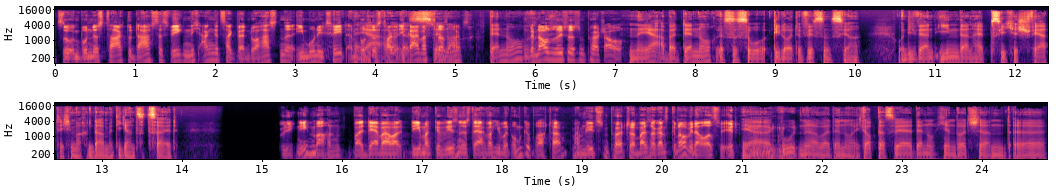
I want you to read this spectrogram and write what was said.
So im Bundestag, du darfst deswegen nicht angezeigt werden. Du hast eine Immunität im naja, Bundestag, egal was du dennoch, da sagst. Dennoch. Und genauso siehst du das im Purge auch. Naja, aber dennoch ist es so, die Leute wissen es ja. Und die werden ihn dann halt psychisch fertig machen damit die ganze Zeit. Würde ich nicht machen, weil der war jemand gewesen ist, der einfach jemanden umgebracht hat. Beim nächsten Purge, dann weiß er ganz genau, wie der aussieht. Ja, gut, ne, aber dennoch. Ich glaube, das wäre dennoch hier in Deutschland. Äh,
